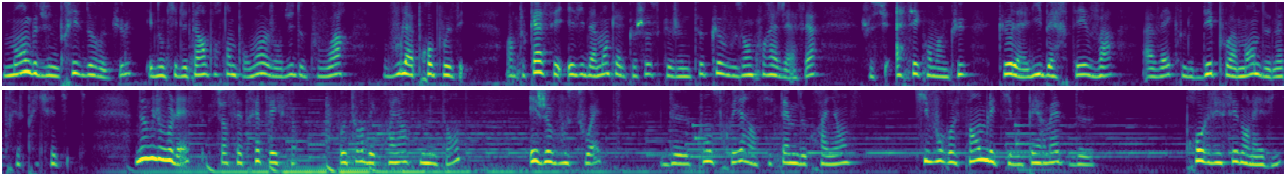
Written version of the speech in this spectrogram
manque d'une prise de recul. Et donc il était important pour moi aujourd'hui de pouvoir vous la proposer. En tout cas, c'est évidemment quelque chose que je ne peux que vous encourager à faire. Je suis assez convaincue que la liberté va avec le déploiement de notre esprit critique. Donc je vous laisse sur cette réflexion autour des croyances limitantes et je vous souhaite de construire un système de croyances qui vous ressemble et qui vous permette de progresser dans la vie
